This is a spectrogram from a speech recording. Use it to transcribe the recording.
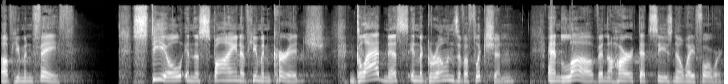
of human faith, steel in the spine of human courage, gladness in the groans of affliction, and love in the heart that sees no way forward.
